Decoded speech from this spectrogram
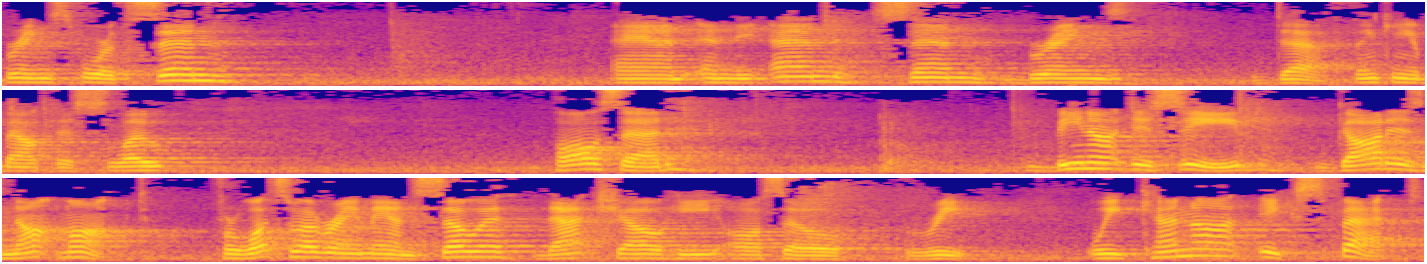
brings forth sin, and in the end, sin brings death. Thinking about this slope Paul said, Be not deceived, God is not mocked. For whatsoever a man soweth, that shall he also reap. We cannot expect,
